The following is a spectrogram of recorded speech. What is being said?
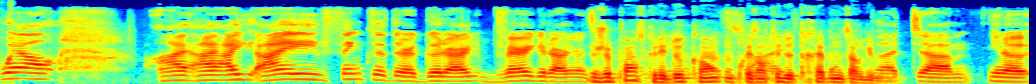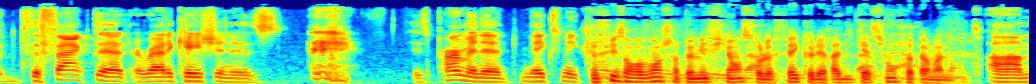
Well, Je pense que les deux camps ont présenté de très bons arguments. Je suis en revanche un peu méfiant sur le fait que l'éradication soit permanente. Um,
